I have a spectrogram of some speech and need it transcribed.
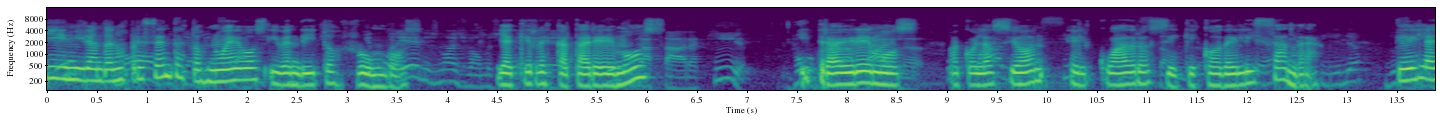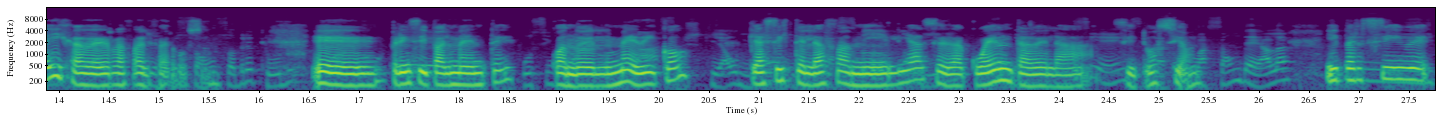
Y Miranda nos presenta estos nuevos y benditos rumbos. Y aquí rescataremos y traeremos a colación el cuadro psíquico de Lisandra, que es la hija de Rafael Ferguson. Eh, principalmente cuando el médico que asiste a la familia se da cuenta de la situación y percibe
